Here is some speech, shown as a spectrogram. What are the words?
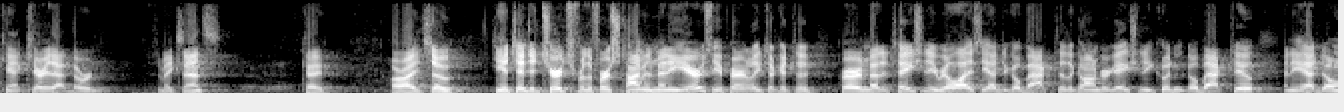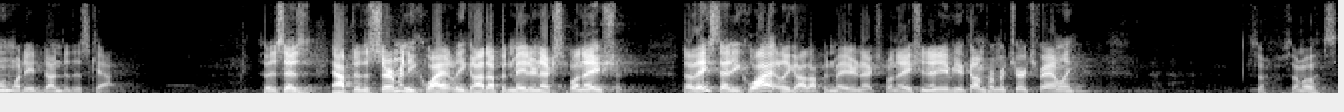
can't carry that burden. Does it make sense? Okay. All right, so he attended church for the first time in many years. He apparently took it to prayer and meditation. He realized he had to go back to the congregation he couldn't go back to, and he had to own what he had done to this cat. So it says, after the sermon, he quietly got up and made an explanation. Now, they said he quietly got up and made an explanation. Any of you come from a church family? So, some of us,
